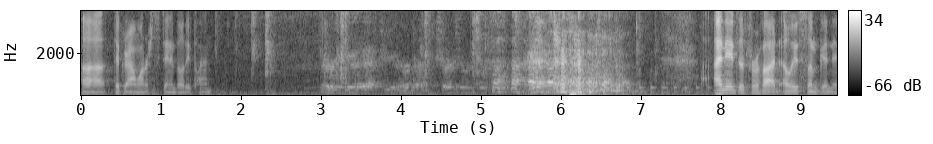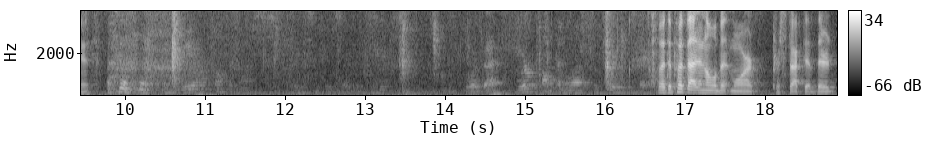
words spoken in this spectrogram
uh, the groundwater sustainability plan. Very good after you heard our treasurer's I need to provide at least some good news. We're pumping less than thirty But to put that in a little bit more perspective, there,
